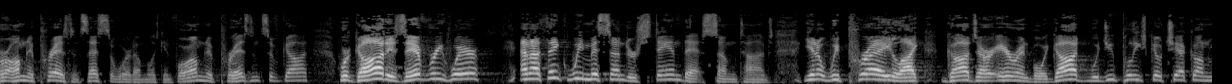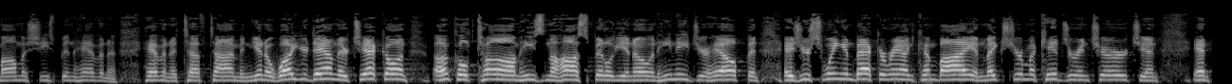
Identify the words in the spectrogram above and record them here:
or omnipresence. That's the word I'm looking for. Omnipresence of God, where God is everywhere. And I think we misunderstand that sometimes. You know, we pray like God's our errand boy. God, would you please go check on Mama? She's been having a having a tough time. And you know, while you're down there, check on Uncle Tom. He's in the hospital, you know, and he needs your help. And as you're swinging back around, come by and make sure my kids are in church. And and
